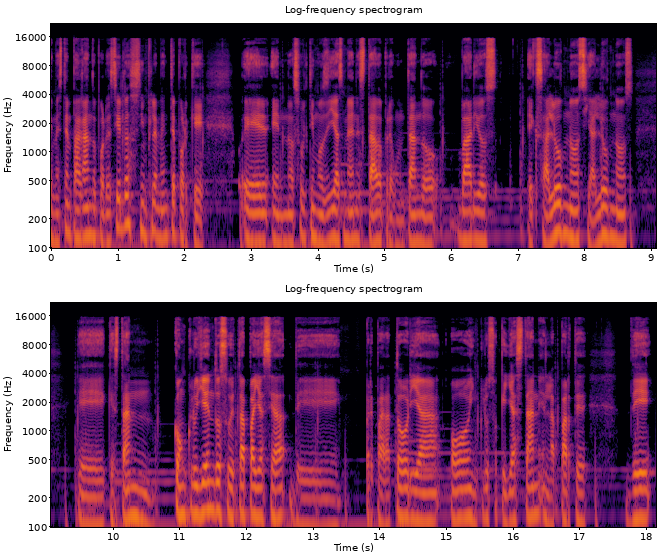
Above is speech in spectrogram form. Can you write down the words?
que me estén pagando por decirlo, simplemente porque eh, en los últimos días me han estado preguntando varios exalumnos y alumnos eh, que están concluyendo su etapa ya sea de preparatoria o incluso que ya están en la parte de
